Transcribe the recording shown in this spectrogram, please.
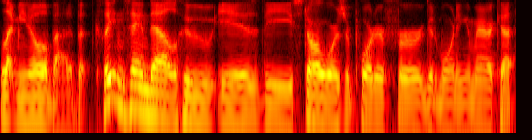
let me know about it. But Clayton Sandell, who is the Star Wars reporter for Good Morning America,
